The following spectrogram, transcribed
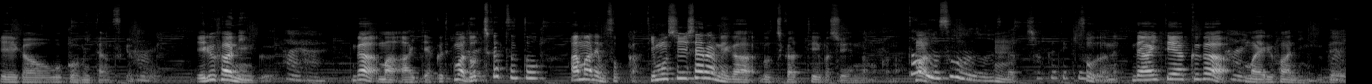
映画を僕を見たんですけど、はい。エル・ファニングはいはい。がまあ相手役でまあどっちかっていうと、あまあでもそっか。ティモシー・シャラメがどっちかって言えば主演なのかな。多まあ分そうなんじゃないですか。尺的に。は。そうだね。で相手役が、はい。まあ、エル・ファニングで、はい。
